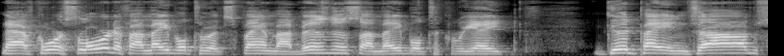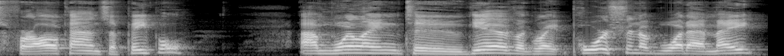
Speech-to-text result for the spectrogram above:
Now, of course, Lord, if I'm able to expand my business, I'm able to create good paying jobs for all kinds of people. I'm willing to give a great portion of what I make,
